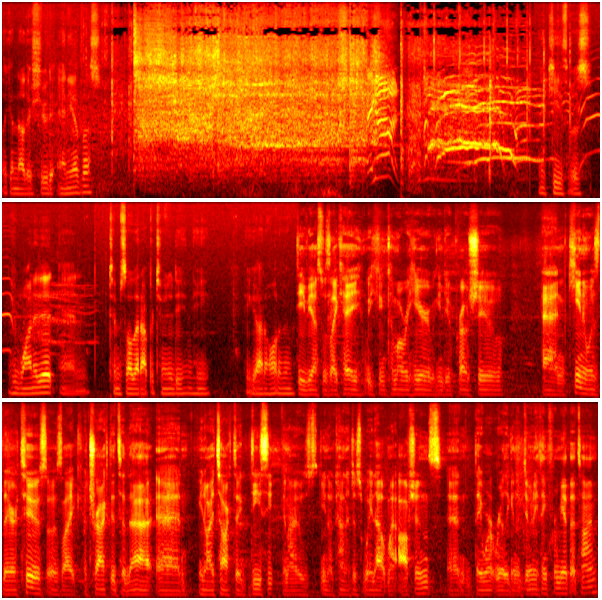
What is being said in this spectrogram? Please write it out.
like another shoe to any of us. Hang on! And Keith was, he wanted it, and Tim saw that opportunity, and he, he got a hold of him. DVS was like, hey, we can come over here, we can do a pro shoe and Keenan was there too, so I was like attracted to that. And you know, I talked to DC, and I was you know kind of just weighed out my options, and they weren't really going to do anything for me at that time.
